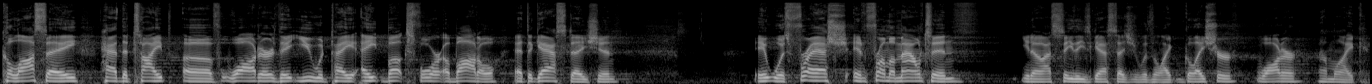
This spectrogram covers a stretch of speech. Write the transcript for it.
Colossae had the type of water that you would pay eight bucks for a bottle at the gas station. It was fresh and from a mountain. You know, I see these gas stations with like glacier water. I'm like,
